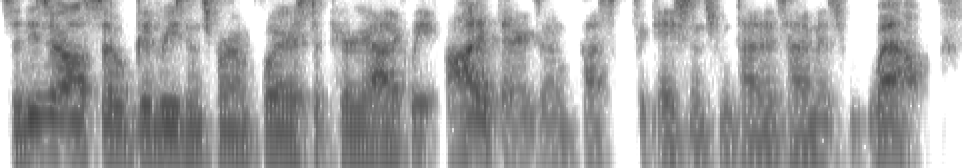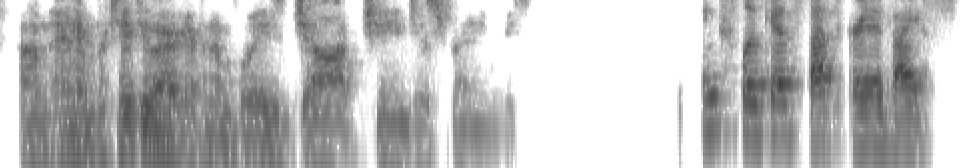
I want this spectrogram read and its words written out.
so these are also good reasons for employers to periodically audit their exempt classifications from time to time as well. Um, and in particular, if an employee's job changes for any reason. Thanks, Lukas. That's great advice.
